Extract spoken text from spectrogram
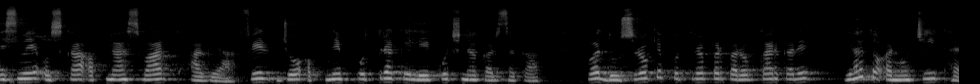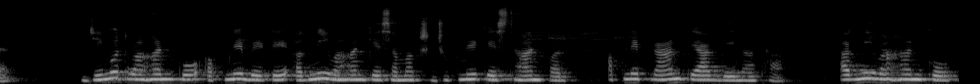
इसमें उसका अपना स्वार्थ आ गया। फिर जो अपने पुत्र के लिए कुछ न कर सका, वह दूसरों के पुत्र पर परोपकार करे, यह तो अनुचित है। जीमुतवाहन को अपने बेटे अग्निवाहन के समक्ष झुकने के स्थान पर अपने प्राण त्याग देना था। अग्निवाहन को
